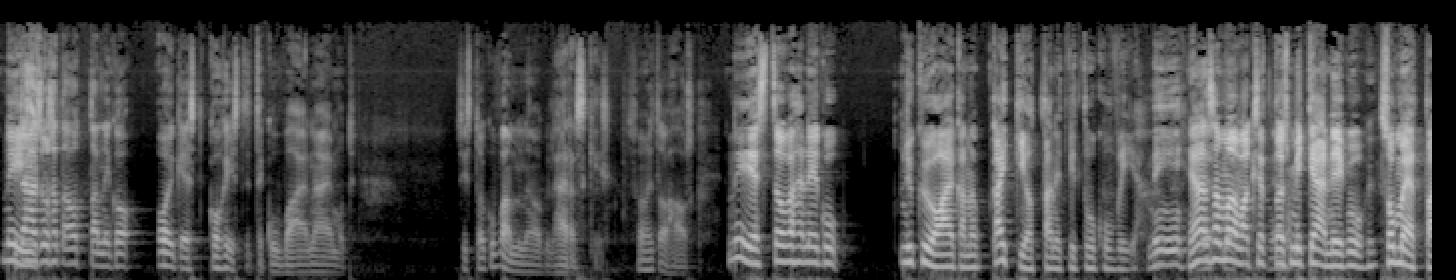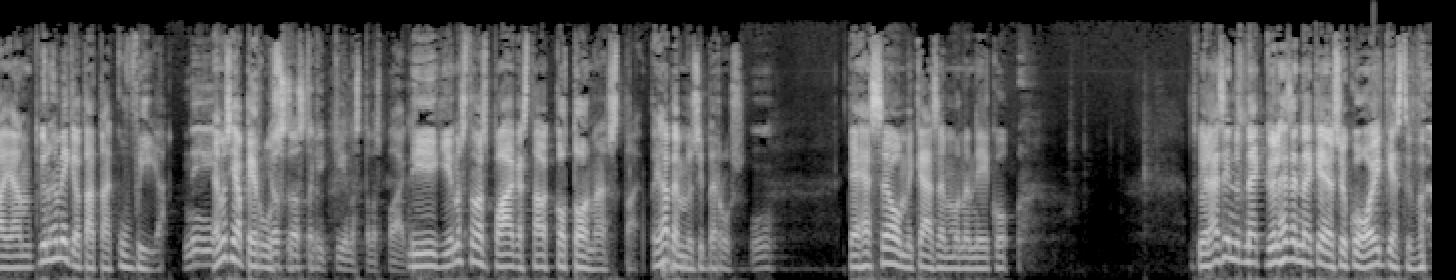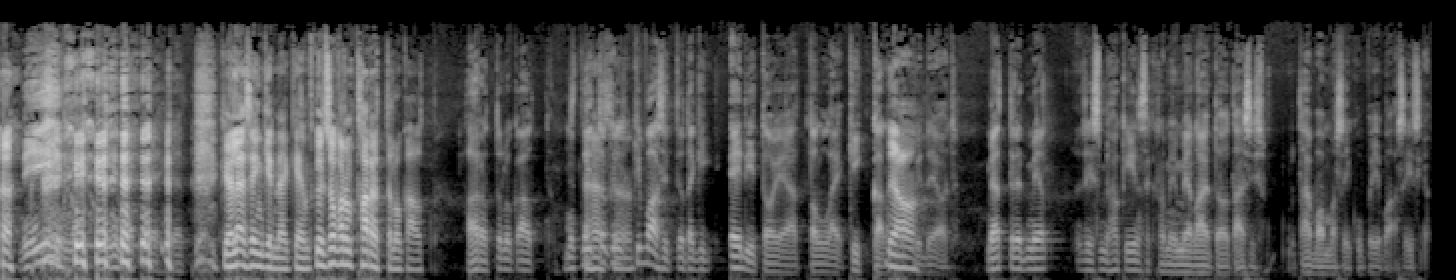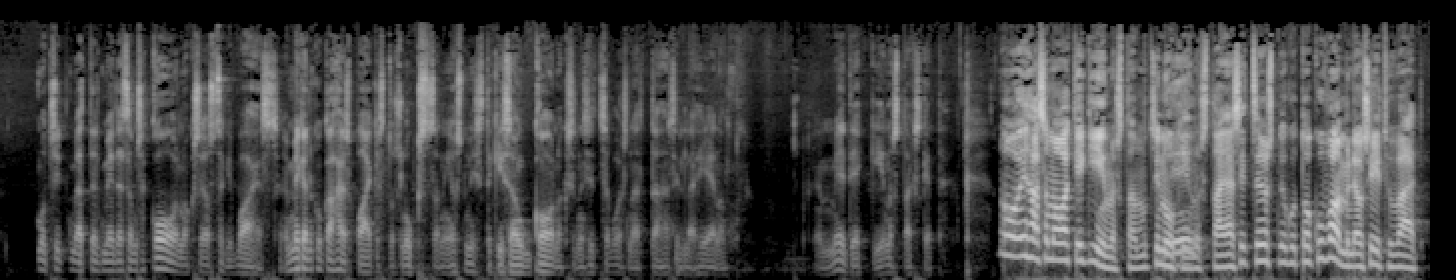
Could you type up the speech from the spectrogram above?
Niin, Tähän se osata ottaa niinku oikeasti kohisti se kuvaa ja näin, mutta siis tuo kuvaaminen on kyllä härski. Se on hito hauska. niin ja sitten se on vähän niinku nykyaikana, kaikki ottaa niitä vittu kuvia. Niin. Ihan sama, vaikka et jep. olisi mikään niinku somettaja, mutta kyllähän mekin ottaa jotain kuvia. Niin. Tämmöisiä perus. Jos jostakin kiinnostavassa paikassa. Niin, kiinnostavassa paikasta vaikka kotona jostain. Että Ihan tämmöisiä perus. Mm. Eihän se ole mikään semmoinen niinku... Kyllähän, nyt nä- kyllähän sen näkee, jos joku oikeasti hyvä. Niin, niin näkee, jep. Kyllähän senkin näkee, mutta kyllä se on varmaan harjoittelun kautta. Harjoittelun kautta. Mutta niitä on kyllä on. kiva sitten jotenkin editoida ja tolleen näitä videoita. Mä ajattelin, että mie, siis me johonkin Instagramiin me laitoin tai siis jotain vammaisia kuvia vaan siis. Ja, mutta sitten mä ajattelin, että mietin semmoisen koonnoksen jossakin vaiheessa. Ja mikä nyt kun kahdessa paikassa tuossa luksessa, niin jos niistäkin se on koonnoksen, niin sitten se voisi näyttää ihan silleen hienolta. En mieti, kiinnostaako ketään. No ihan sama, vaikka ei kiinnostaa, mutta sinua Niin. kiinnostaa. Ja sitten just niinku tuo kuvaaminen on siitä hyvä, että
